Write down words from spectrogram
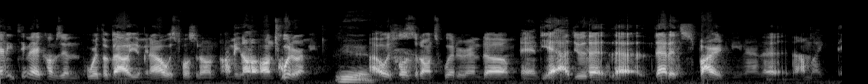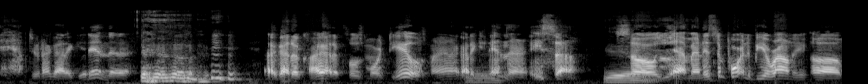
anything that comes in worth of value. I mean, I always post it on. I mean, on, on Twitter. I mean. Yeah. I always post it on Twitter, and um, and yeah, dude, that that, that inspired me, man. That, I'm like, damn, dude, I gotta get in there. I gotta I gotta close more deals, man. I gotta get in there ASAP. Yeah. So yeah, man, it's important to be around um,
